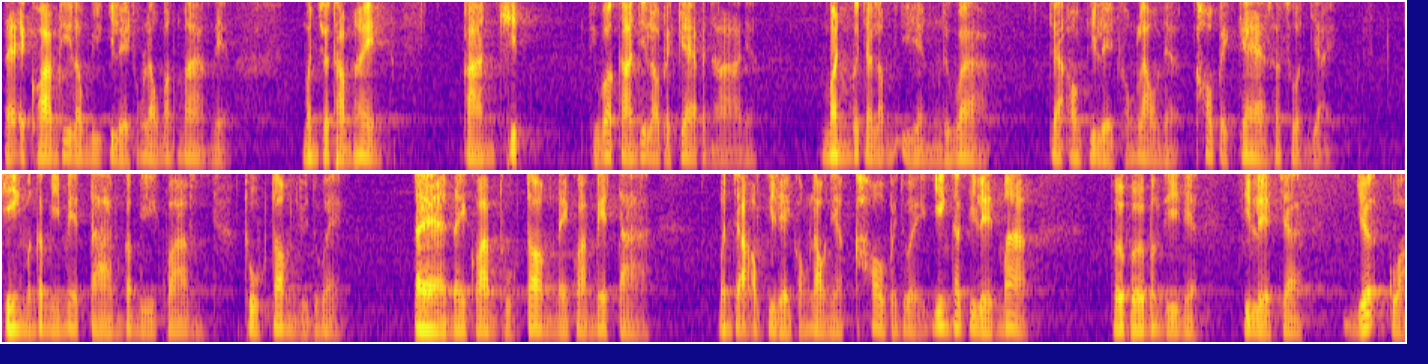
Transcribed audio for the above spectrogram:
แต่ไอความที่เรามีกิเลสของเรามาก ๆ เนี่ยมันจะทำให้การคิด หรือว่าการที่เราไปแก้ปัญหาเนี่ยมันก็จะลำเอียงหรือว่าจะเอากิเลสของเราเนี่ยเข้าไปแก้ซะส่วนใหญ่ จริงมันก็มีเมตตา มันก็มีความถูกต้องอยู่ด้วย แต่ในความถูกต้องในความเมตตา มันจะเอากิเลสของเราเนี่ยเข้าไปด้วย ยิ่งถ้ากิเลสมากเผลอๆบางทีเนี่ยกิเลสจะเยอะกว่า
